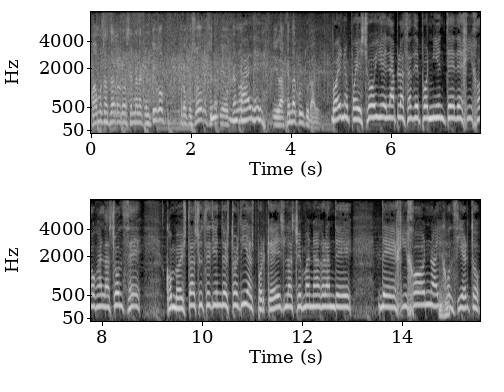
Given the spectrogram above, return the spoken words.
Vamos a cerrar la semana contigo, profesor Serapio Cano. Vale. Y la agenda cultural. Bueno, pues hoy en la Plaza de Poniente de Gijón a las 11, como está sucediendo estos días, porque es la Semana Grande de Gijón, hay concierto.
